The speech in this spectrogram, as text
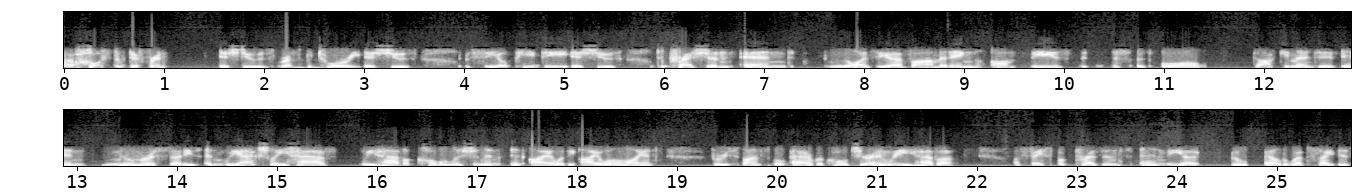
a host of different issues, respiratory mm-hmm. issues, COPD issues, depression, and nausea, vomiting. Um, these, this is all documented in numerous studies, and we actually have we have a coalition in, in Iowa, the Iowa Alliance for Responsible Agriculture, and we have a, a Facebook presence, and the uh, the, well, the website is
